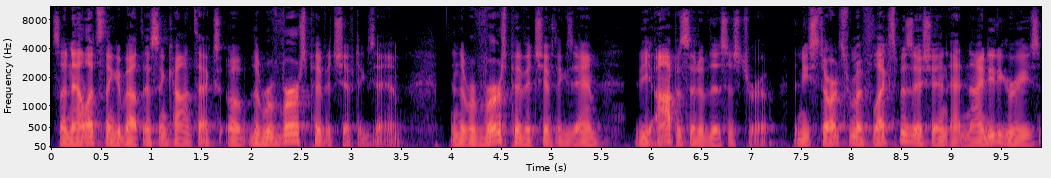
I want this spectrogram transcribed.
So now let's think about this in context of the reverse pivot shift exam. In the reverse pivot shift exam, the opposite of this is true. Then he starts from a flexed position at 90 degrees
